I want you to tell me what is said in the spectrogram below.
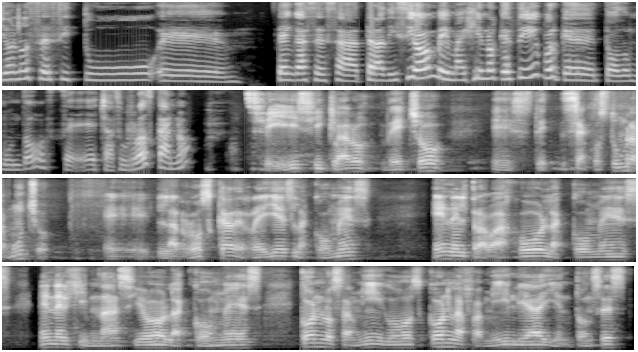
yo no sé si tú eh, tengas esa tradición, me imagino que sí, porque todo mundo se echa su rosca, ¿no? Sí, sí, claro. De hecho, este, se acostumbra mucho. Eh, la rosca de reyes la comes en el trabajo, la comes en el gimnasio, la comes con los amigos, con la familia y entonces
